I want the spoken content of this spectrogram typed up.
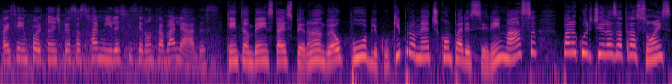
vai ser importante para essas famílias que serão trabalhadas. Quem também está esperando é o público, que promete comparecer em massa para curtir as atrações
